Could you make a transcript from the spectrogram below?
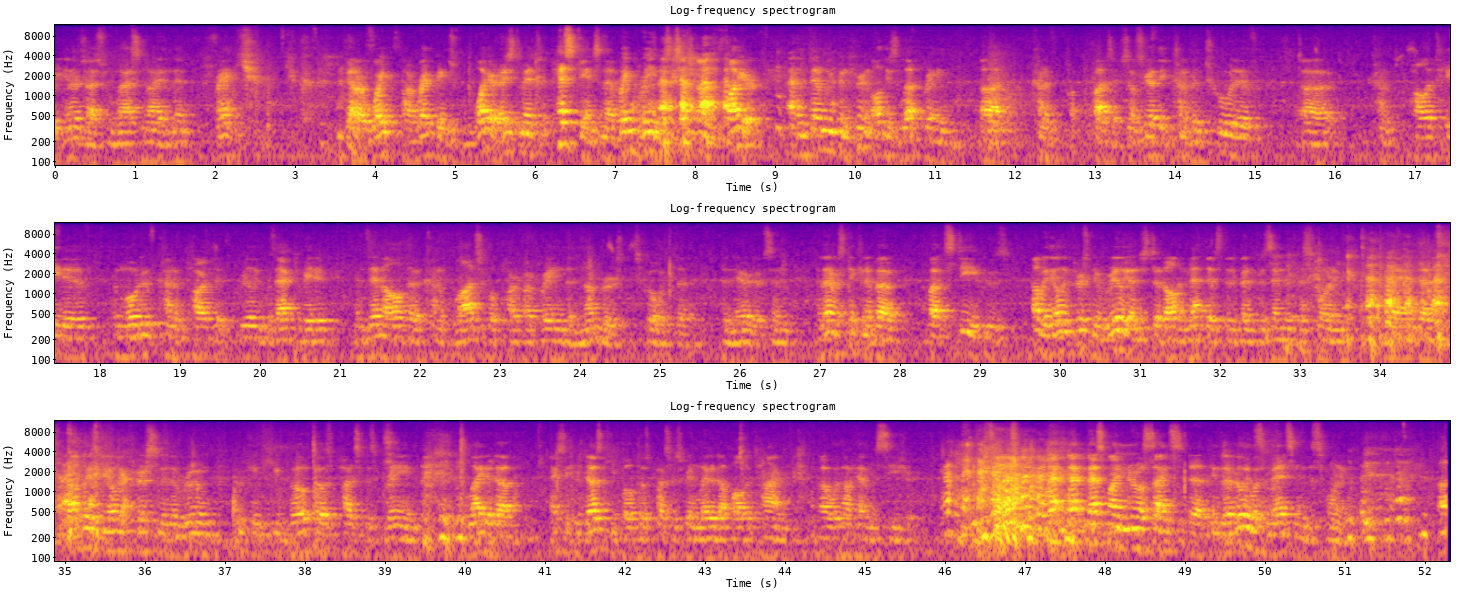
pretty energized from last night, and then Frank, you got our white, our right brains wired. I just imagine PET scans and that right brain is just on fire. And then we've been hearing all these left brain uh, kind of pro- projects. You so we had the kind of intuitive, uh, kind of qualitative, emotive kind of part that really was activated, and then all the kind of logical part of our brain, the numbers to go with the, the narratives. And, and then I was thinking about, about Steve, who's probably the only person who really understood all the methods that have been presented this morning. And uh, probably is the only person in the room who can keep both those parts of his brain lighted up. Actually, who does keep both those parts of his brain lighted up all the time uh, without having a seizure. So that, that, that's my neuroscience uh, thing that I really was imagining this morning.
